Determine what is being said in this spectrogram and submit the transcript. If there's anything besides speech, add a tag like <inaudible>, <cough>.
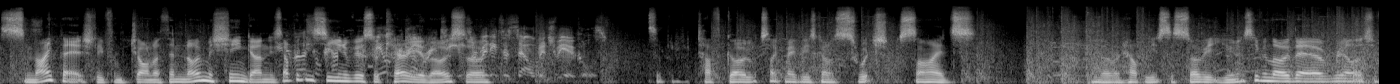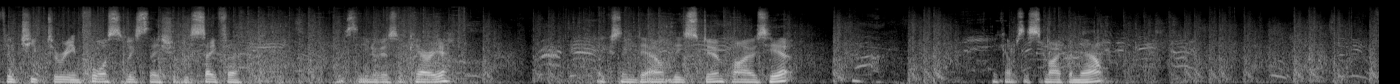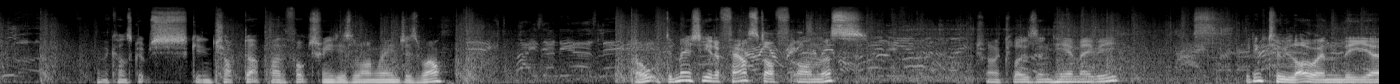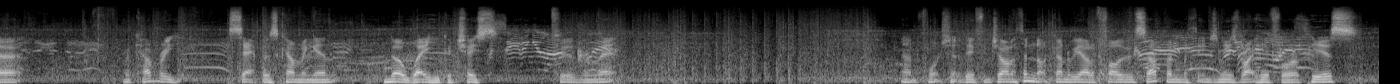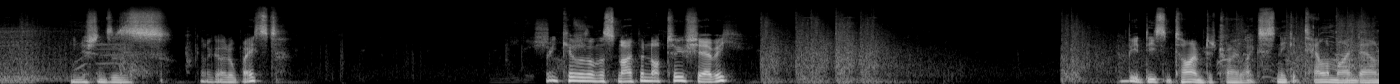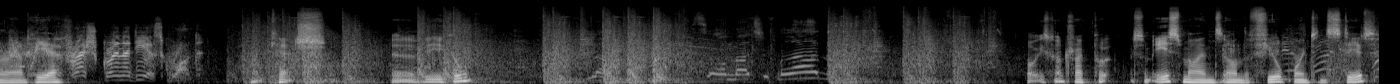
Sniper actually from Jonathan, no machine gun. He's up against the Universal Carrier though, so it's a bit of a tough go. Looks like maybe he's going to switch sides over and help against the Soviet units, even though they're relatively cheap to reinforce. At least they should be safer against the Universal Carrier. Focusing down the Sternpires here. Here comes the sniper now. And the conscript's getting chopped up by the Volkstriniti's long range as well. Oh, did manage to get a Faust off on this. Trying to close in here maybe. Getting too low and the uh, recovery sappers coming in. No way he could chase further than that. Unfortunate there for Jonathan, not going to be able to follow this up, and with the engineers right here for repairs, munitions is going to go to waste. Three kills on the sniper, not too shabby. Be a decent time to try like sneak a Teller mine down around here. Fresh grenadier squad. Catch a vehicle. So much blood. Oh, he's going to try put some S mines on the fuel point instead.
